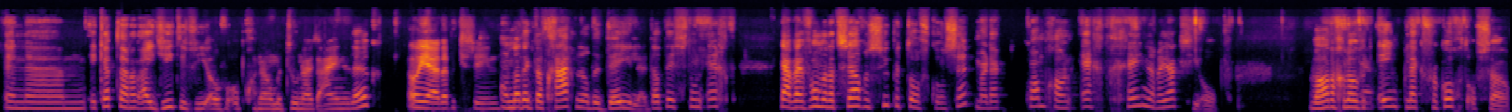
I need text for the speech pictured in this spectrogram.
En ehm, ik heb daar een IGTV over opgenomen toen uiteindelijk. Oh ja, dat heb ik gezien. Omdat ik dat graag wilde delen. Dat is toen echt. Ja, wij vonden dat zelf een super tof concept, maar daar kwam gewoon echt geen reactie op. We hadden geloof Ja. ik één plek verkocht of zo.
